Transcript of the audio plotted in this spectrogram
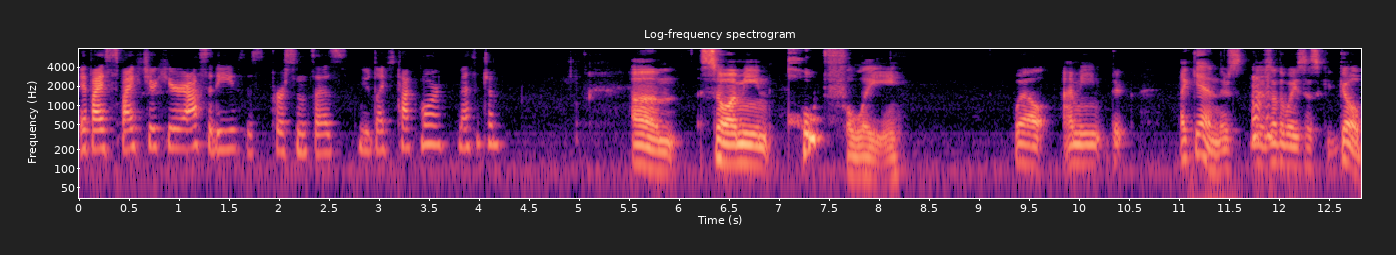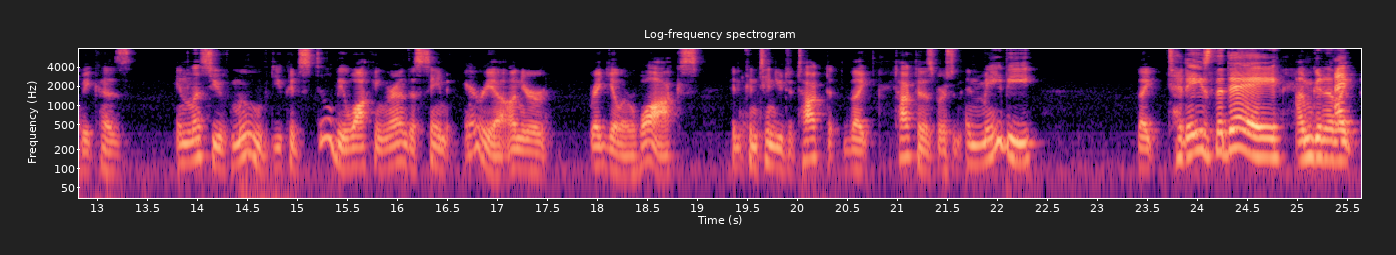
if I spiked your curiosity, this person says you'd like to talk more. Message them. Um, so I mean, hopefully, well, I mean, there, again, there's there's other ways this could go because unless you've moved, you could still be walking around the same area on your regular walks and continue to talk to like talk to this person, and maybe like today's the day I'm gonna I- like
